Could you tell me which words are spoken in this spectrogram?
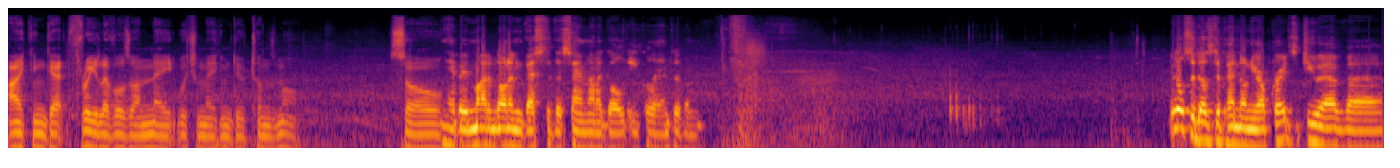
I can get three levels on Nate, which will make him do tons more. So Yeah, but he might have not invested the same amount of gold equally into them. It also does depend on your upgrades. Do you have uh,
